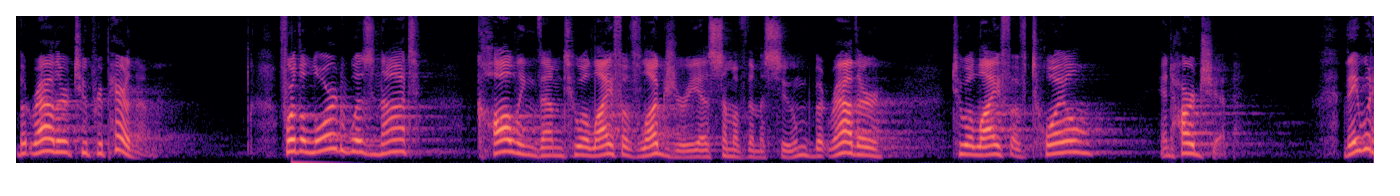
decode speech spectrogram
but rather to prepare them. For the Lord was not calling them to a life of luxury, as some of them assumed, but rather to a life of toil and hardship. They would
